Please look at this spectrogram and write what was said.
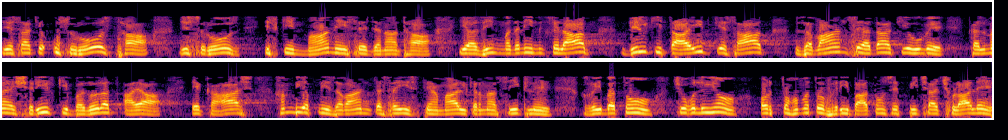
جیسا کہ اس روز تھا، جس روز اس کی ماں نے اسے جنا تھا۔ یہ عظیم مدنی انقلاب دل کی تائید کے ساتھ زبان سے ادا کیے ہوئے کلمہ شریف کی بدولت آیا۔ ایک آش ہم بھی اپنی زبان کا صحیح استعمال کرنا سیکھ لیں۔ غیبتوں، چغلیوں اور تہمتوں بھری باتوں سے پیچھا چھڑا لیں۔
